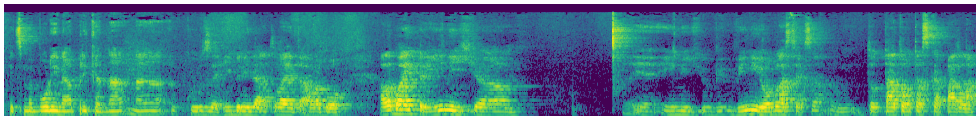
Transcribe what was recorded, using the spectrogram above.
keď sme boli napríklad na, na kurze Hybrid Atlet alebo, alebo aj pri iných, iných v iných oblastiach sa to, táto otázka padla.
